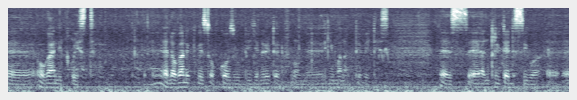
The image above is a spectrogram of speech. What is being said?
uh, organic waste. And organic waste, of course, would be generated from uh, human activities as uh, untreated sewer uh, uh,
